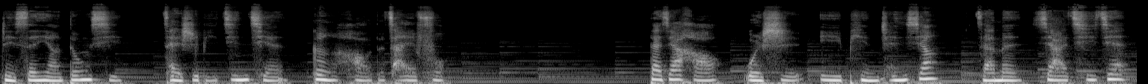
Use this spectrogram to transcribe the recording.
这三样东西才是比金钱更好的财富。大家好，我是一品沉香，咱们下期见。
